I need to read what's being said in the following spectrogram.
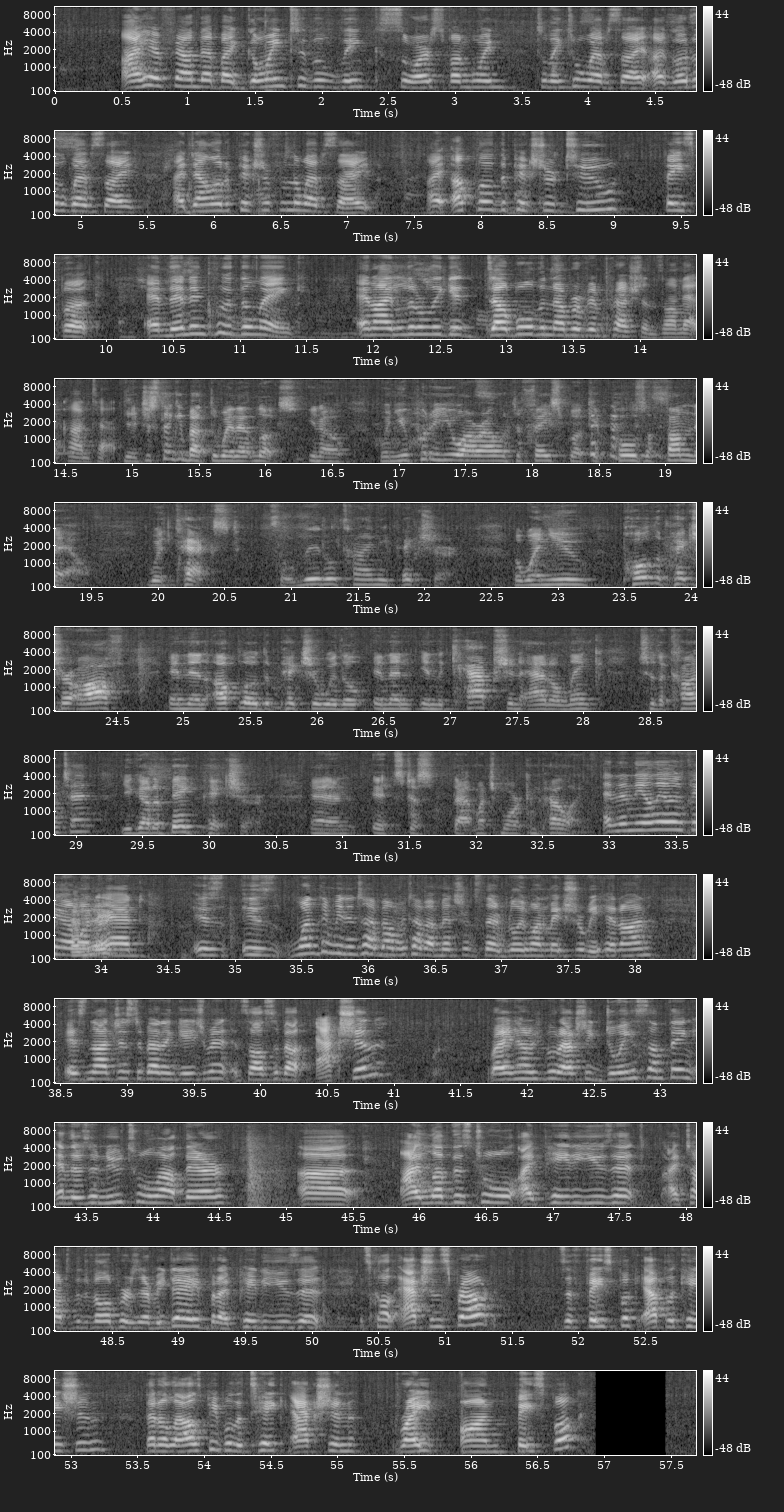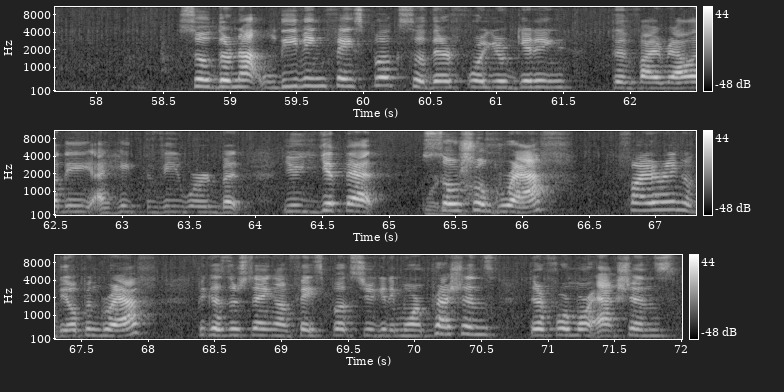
I have found that by going to the link source, if I'm going to link to a website, I go to the website, I download a picture from the website, I upload the picture to Facebook, and then include the link, and I literally get double the number of impressions on that content. Yeah, just think about the way that looks. You know, when you put a URL into Facebook, it pulls a thumbnail with text. It's a little tiny picture. But when you pull the picture off and then upload the picture with a, and then in the caption add a link to the content, you got a big picture. And it's just that much more compelling. And then the only other thing I want to add is is one thing we didn't talk about when we talked about metrics that I really want to make sure we hit on. It's not just about engagement; it's also about action, right? How many people are actually doing something? And there's a new tool out there. Uh, I love this tool. I pay to use it. I talk to the developers every day, but I pay to use it. It's called Action Sprout. It's a Facebook application that allows people to take action right on Facebook. So they're not leaving Facebook, so therefore you're getting the virality. I hate the V word, but you get that Word social graph firing of the open graph because they're staying on Facebook, so you're getting more impressions, therefore more actions,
